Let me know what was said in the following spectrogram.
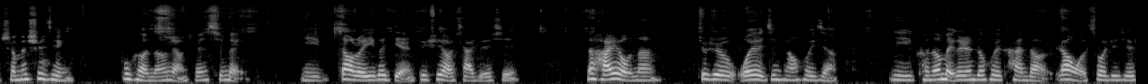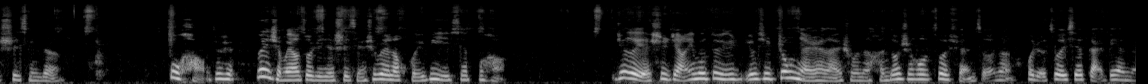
什么事情不可能两全其美，你到了一个点必须要下决心。那还有呢，就是我也经常会讲，你可能每个人都会看到让我做这些事情的不好，就是为什么要做这些事情，是为了回避一些不好。这个也是这样，因为对于尤其中年人来说呢，很多时候做选择呢，或者做一些改变呢，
